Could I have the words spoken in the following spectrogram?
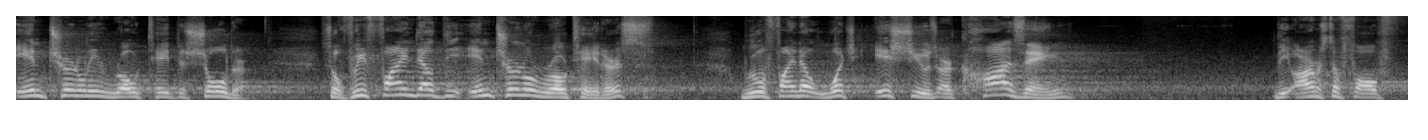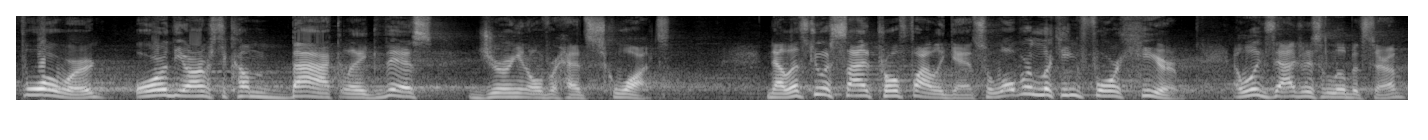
internally rotate the shoulder. So if we find out the internal rotators, we will find out which issues are causing the arms to fall forward or the arms to come back like this during an overhead squat. Now let's do a side profile again. So what we're looking for here, and we'll exaggerate this a little bit, Sarah.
